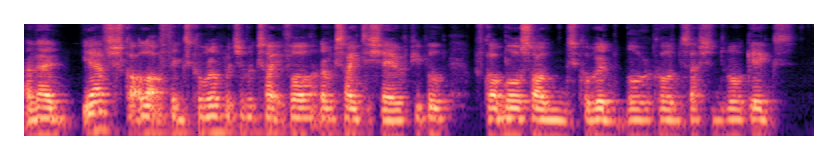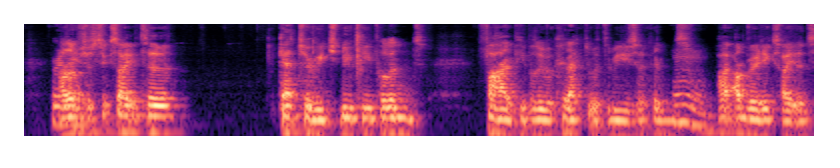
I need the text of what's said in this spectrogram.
And then yeah, I've just got a lot of things coming up which I'm excited for and I'm excited to share with people. We've got more songs coming, more recording sessions, more gigs. And I'm just excited to get to reach new people and find people who are connected with the music, and Mm. I, I'm really excited.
